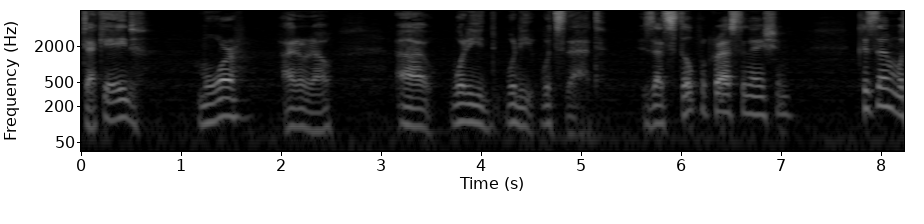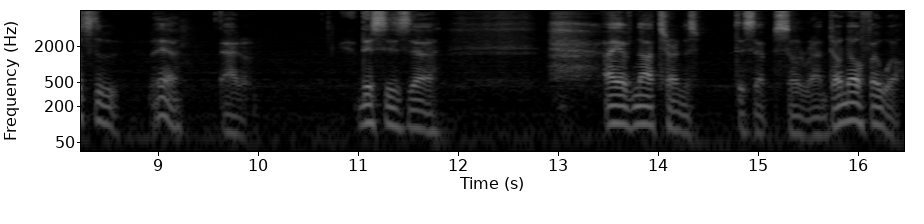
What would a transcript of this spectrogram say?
decade more, I don't know. Uh, what do you? What do you? What's that? Is that still procrastination? Because then, what's the? Yeah, I don't. This is. Uh, I have not turned this this episode around. Don't know if I will,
